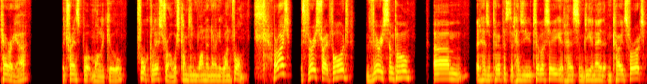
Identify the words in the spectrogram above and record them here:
carrier, the transport molecule for cholesterol, which comes in one and only one form. All right, it's very straightforward, very simple. Um, it has a purpose, it has a utility, it has some DNA that encodes for it.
